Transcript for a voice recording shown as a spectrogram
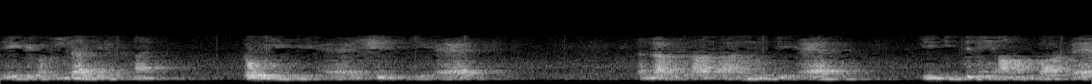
تھے کہ عقیدہ یہ رکھنا ہے۔ ہے شرک ہے اللہ کے ساتھ یہ ہے یہ اتنی عام بات ہے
